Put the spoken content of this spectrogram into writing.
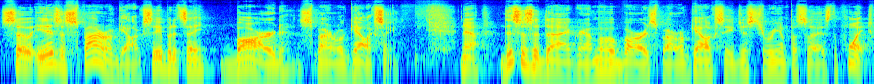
So it is a spiral galaxy, but it's a barred spiral galaxy. Now, this is a diagram of a barred spiral galaxy, just to reemphasize the point.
